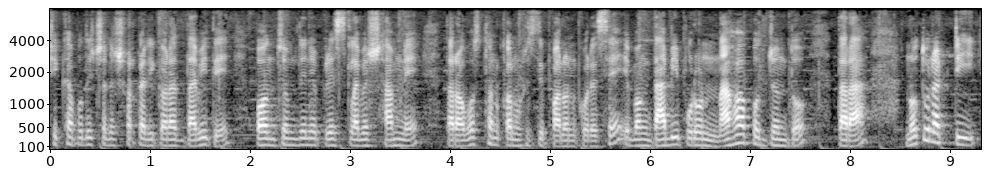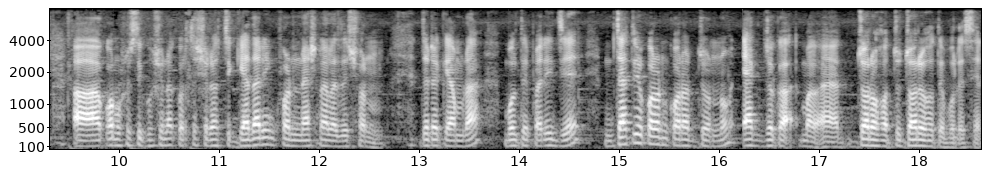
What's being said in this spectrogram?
শিক্ষা প্রতিষ্ঠানের সরকারি করার দাবিতে পঞ্চম দিনে প্রেস ক্লাবের সামনে তার অবস্থান কর্মসূচি পালন করেছে এবং দাবি পূরণ না হওয়া পর্যন্ত তারা নতুন একটি কর্মসূচি ঘোষণা করেছে, সেটা হচ্ছে গ্যাদারিং ফর ন্যাশনালাইজেশন যেটাকে আমরা বলতে পারি যে জাতীয়করণ করার জন্য এক জগা জড়ো জড়ো হতে বলেছেন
